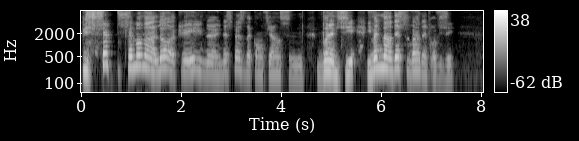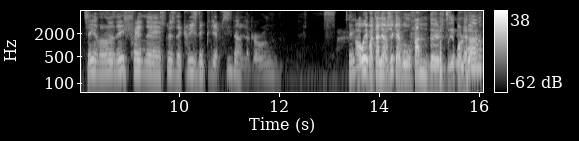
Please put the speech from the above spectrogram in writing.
Puis ce moment-là a créé une, espèce de confiance, une, bonne amitié. Il me demandait souvent d'improviser. Tu sais, à un moment donné, je fais une espèce de crise d'épilepsie dans le locker room. Ah oui, il va être allergique à vos fans de, je dirais pas le mot.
